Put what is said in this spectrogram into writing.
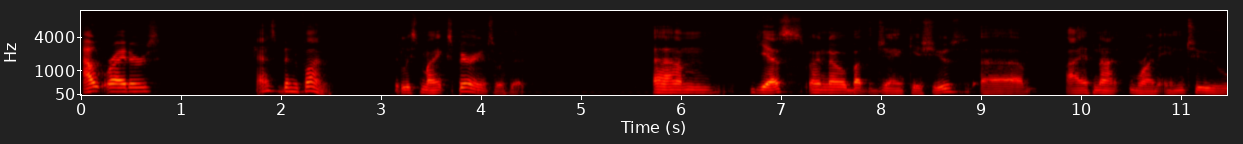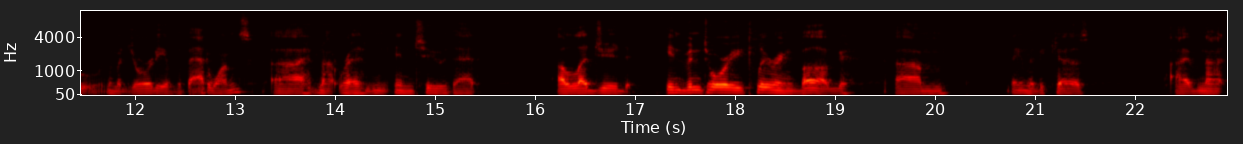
Outriders has been fun, at least my experience with it. Um, yes, I know about the jank issues. Uh, I have not run into the majority of the bad ones. Uh, I have not run into that alleged inventory clearing bug, um, mainly because I've not,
